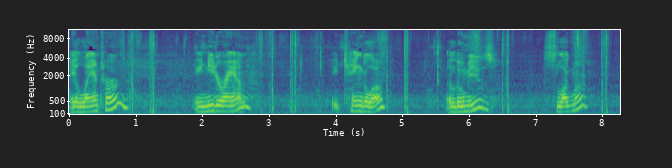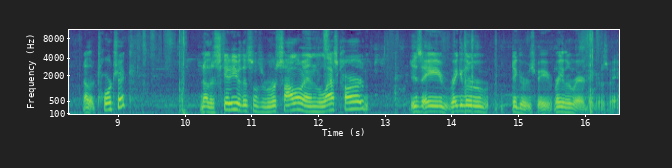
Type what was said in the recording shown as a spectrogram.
A Lanturn. A Nidoran. A Tangela. A Loomies. Slugma. Another Torchic. Another Skitty. This one's reverse holo. And the last card is a regular Diggersby. Regular rare Diggersby.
